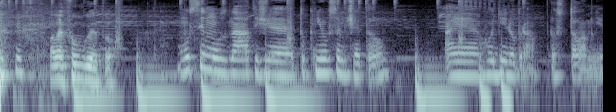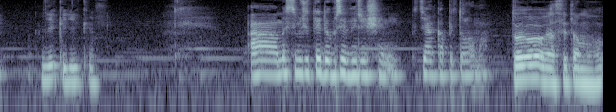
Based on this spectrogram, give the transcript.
ale funguje to. Musím uznat, že tu knihu jsem četl a je hodně dobrá. Dostala mě. Díky, díky. A myslím, že to je dobře vyřešený s těma kapitolama. To jo, asi tam,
